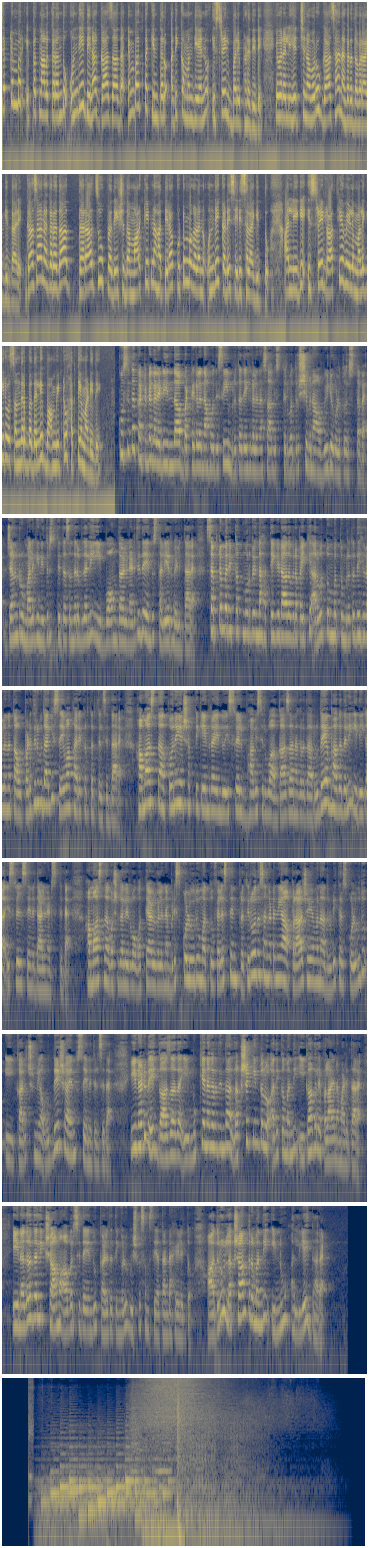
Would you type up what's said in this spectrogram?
September ಇಪ್ಪತ್ನಾಲ್ಕರಂದು ಒಂದೇ ದಿನ ಗಾಜಾದ ಎಂಬತ್ತಕ್ಕಿಂತಲೂ ಅಧಿಕ ಮಂದಿಯನ್ನು ಇಸ್ರೇಲ್ ಬಲಿ ಪಡೆದಿದೆ. ಇವರಲ್ಲಿ ಹೆಚ್ಚಿನವರು ಗಾಜಾ ನಗರದವರಾಗಿದ್ದಾರೆ. ಗಾಜಾ ನಗರದ ದರಾಜು ಪ್ರದೇಶದ ಮಾರ್ಕೆಟ್ನ ಹತ್ತಿರ ಕುಟುಂಬಗಳನ್ನು ಒಂದೇ ಕಡೆ ಸೇರಿಸಲಾಗಿತ್ತು. ಅಲ್ಲಿಗೆ ಇಸ್ರೇಲ್ ರಾತ್ರಿಯ ವೇಳೆ ಮಲಗಿರುವ ಸಂದರ್ಭದಲ್ಲಿ ಬಾಂಬಿಟ್ಟು ಹತ್ಯೆ ಮಾಡಿದೆ. ಕುಸಿದ ಕಟ್ಟಡಗಳಡಿಯಿಂದ ಬಟ್ಟೆಗಳನ್ನು ಹೊದಿಸಿ ಮೃತದೇಹಗಳನ್ನು ಸಾಗಿಸುತ್ತಿರುವ ದೃಶ್ಯವನ್ನು ವಿಡಿಯೋಗಳು ತೋರಿಸುತ್ತವೆ. ಜನರು ಮಲಗಿ ನಿದ್ರಿಸುತ್ತಿದ್ದ ಸಂದರ್ಭದಲ್ಲಿ ಈ ಬಾಂಬ್ ದಾಳಿ ನಡೆದಿದೆ ಎಂದು ಸ್ಥಳೀಯರು ಹೇಳಿದ್ದಾರೆ. ಸೆಪ್ಟೆಂಬರ್ ಇಪ್ಪತ್ಮೂರರಿಂದ ಹತ್ಯೆಗೀಡಾದವರ ಪೈಕಿ ಅರವತ್ತೊಂಬತ್ತು ಮೃತದೇಹಗಳನ್ನು ತಾವು ಪಡೆದಿರುವುದಾಗಿ ಸೇವಾ ಕಾರ್ಯಕರ್ತರು ತಿಳಿಸಿದ್ದಾರೆ. ಹಮಾಸ್ನ ಕೊನೆಯ ಶಕ್ತಿ ಕೇಂದ್ರ ಎಂದು ಇಸ್ರೇಲ್ ಭಾವಿಸಿರುವ ಗಾಜಾ ನಗರದ ಹೃದಯ ಭಾಗದಲ್ಲಿ ಇದೀಗ ಇಸ್ರೇಲ್ ಸೇನೆ ದಾಳಿ ನಡೆಸುತ್ತಿದೆ. ಹಮಾಸ್ನ ವಶದಲ್ಲಿರುವ ಒತ್ತೆಯಾಳುಗಳನ್ನು ಬಿಡಿಸಿಕೊಳ್ಳುವುದು ಮತ್ತು ಫೆಲಸ್ತೀನ್ ಪ್ರತಿರೋಧ ಸಂಘಟನೆಯ ಪರಾಜಯವನ್ನು ದೃಢೀಕರಿಸಿಕೊಳ್ಳುವುದು ಈ ಕಾರ್ಯಾಚರಣೆಯ ಉದ್ದೇಶ ಎಂದು ಸೇನೆ ತಿಳಿಸಿದೆ. ಈ ನಡುವೆ ಗಾಜಾದ ಈ ಮುಖ್ಯ ನಗರದಿಂದ ಲಕ್ಷಕ್ಕಿಂತಲೂ ಅಧಿಕ ಮಂದಿ ಈಗಾಗಲೇ ಪಲಾಯನ ಮಾಡಿದ್ದಾರೆ. ಈ ನಗರದಲ್ಲಿ ಕ್ಷಾಮ ಆವರಿಸಿದೆ ಎಂದು ಕಳೆದ ತಿಂಗಳು ವಿಶ್ವಸಂಸ್ಥೆಯ ತಂಡ ಹೇಳಿತ್ತು. ಆದರೂ ಲಕ್ಷಾಂತರ ಮಂದಿ ಇನ್ನೂ ಅಲ್ಲಿಯೇ ಇದ್ದಾರೆ.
